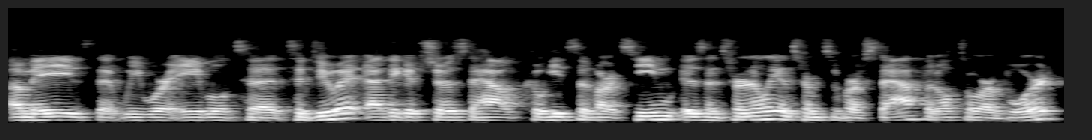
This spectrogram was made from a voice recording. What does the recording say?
amazed that we were able to to do it. I think it shows to how cohesive our team is internally in terms of our staff but also our board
